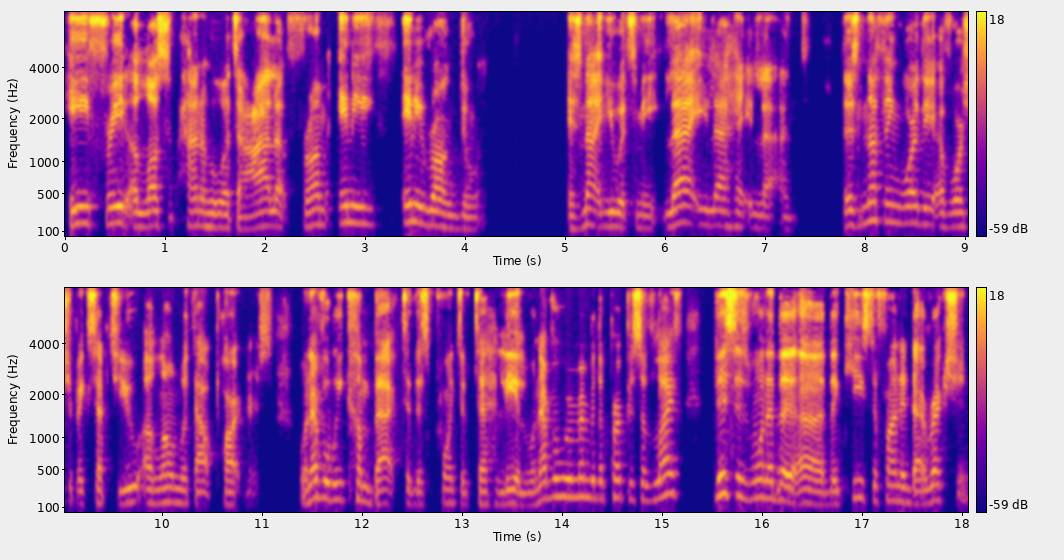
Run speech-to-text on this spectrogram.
He freed Allah subhanahu wa ta'ala from any any wrongdoing. It's not you, it's me. La ilaha illa ant. There's nothing worthy of worship except you alone without partners. Whenever we come back to this point of tahleel, whenever we remember the purpose of life, this is one of the uh, the keys to finding direction.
